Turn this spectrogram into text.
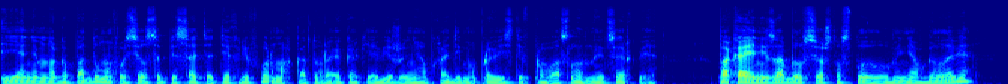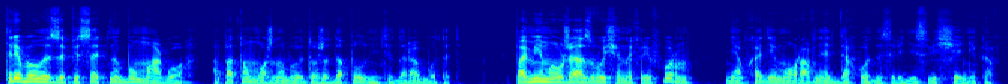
Я, немного подумав, уселся писать о тех реформах, которые, как я вижу, необходимо провести в православной церкви. Пока я не забыл все, что всплыло у меня в голове, требовалось записать на бумагу, а потом можно будет уже дополнить и доработать. Помимо уже озвученных реформ, необходимо уравнять доходы среди священников,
